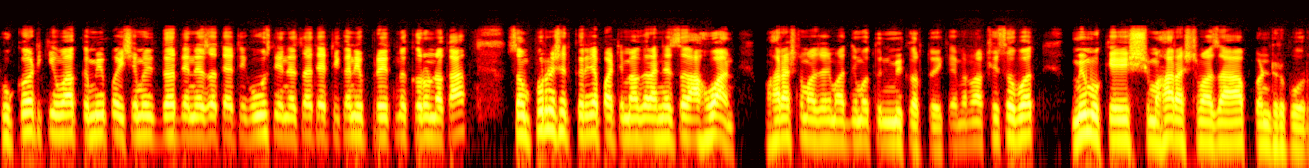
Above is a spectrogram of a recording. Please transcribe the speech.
फुकट किंवा कमी पैशामध्ये दर देण्याचा त्या ठिकाणी ऊस देण्याचा त्या ठिकाणी प्रयत्न करू नका. संपूर्ण शेतकऱ्याच्या पाठीमागे राहण्याचं आव्हान महाराष्ट्र माझ्या माध्यमातून मी करतोय. कॅमेरा सोबत मी मुकेश महाराष्ट्र माझा पंढरपूर.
